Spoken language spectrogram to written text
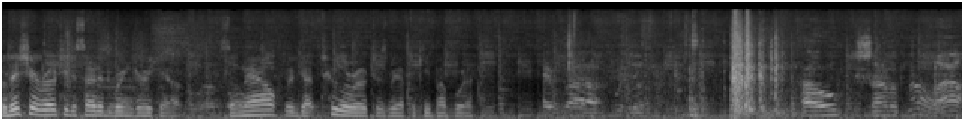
So this year Rochi decided to bring Drake out. So now we've got two LaRoches we have to keep up with. Oh, son of a. Oh wow,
